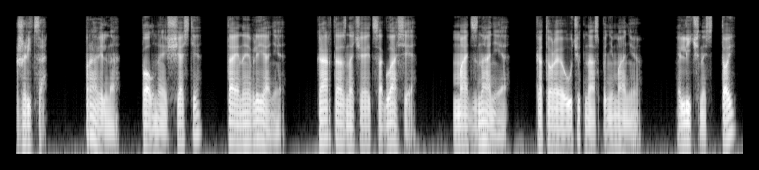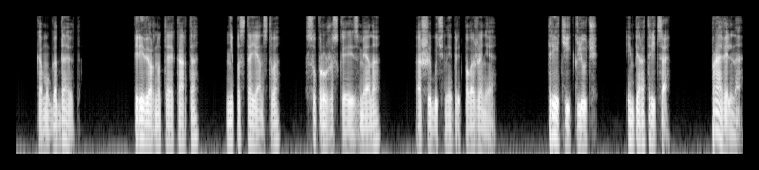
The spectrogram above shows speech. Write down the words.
жрица. Правильно. Полное счастье, Тайное влияние. Карта означает согласие. Мать знания, которая учит нас пониманию. Личность той, кому гадают. Перевернутая карта, непостоянство, супружеская измена, ошибочные предположения. Третий ключ. Императрица. Правильно.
